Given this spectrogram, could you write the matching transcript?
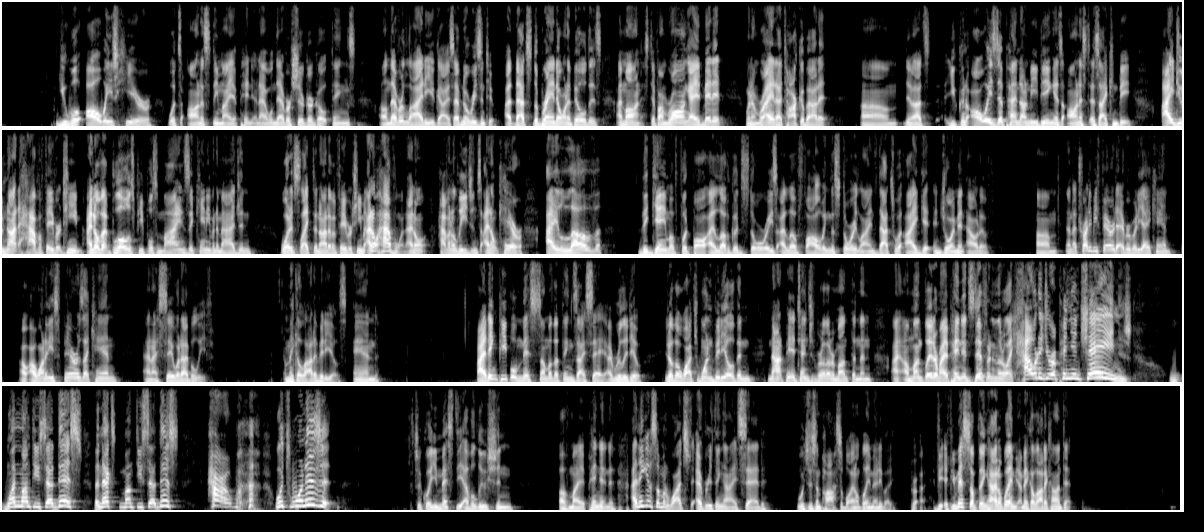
You will always hear what's honestly my opinion. I will never sugarcoat things. I'll never lie to you guys. I have no reason to. I, that's the brand I want to build. Is I'm honest. If I'm wrong, I admit it. When I'm right, I talk about it. Um, you know, that's you can always depend on me being as honest as I can be. I do not have a favorite team. I know that blows people's minds. They can't even imagine what it's like to not have a favorite team. I don't have one. I don't have an allegiance. I don't care. I love the game of football. I love good stories. I love following the storylines. That's what I get enjoyment out of. Um, and I try to be fair to everybody I can. I, I want to be as fair as I can, and I say what I believe. I make a lot of videos, and I think people miss some of the things I say. I really do. You know, they'll watch one video, then not pay attention for another month, and then a month later, my opinion's different, and they're like, How did your opinion change? One month you said this, the next month you said this. How? Which one is it? It's like, well, you missed the evolution of my opinion. I think if someone watched everything I said, which is impossible, I don't blame anybody. If you, if you miss something, I don't blame you. I make a lot of content.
